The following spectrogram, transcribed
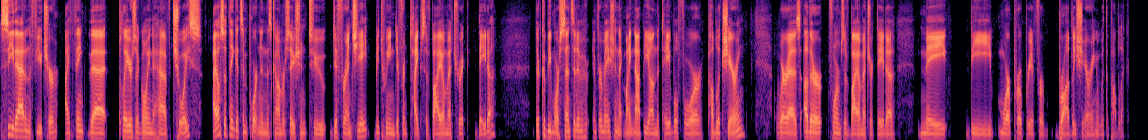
see that in the future. I think that players are going to have choice. I also think it's important in this conversation to differentiate between different types of biometric data. There could be more sensitive information that might not be on the table for public sharing, whereas other forms of biometric data may be more appropriate for broadly sharing with the public.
